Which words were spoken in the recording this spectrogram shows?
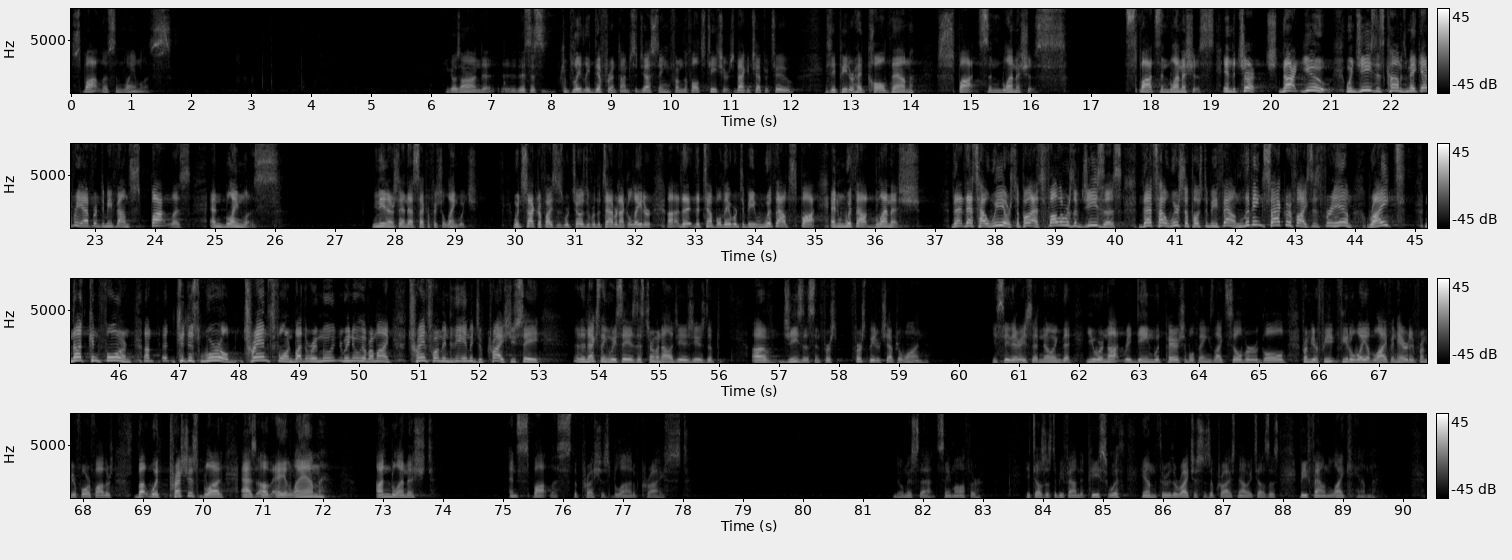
spotless and blameless. He goes on, this is completely different, I'm suggesting, from the false teachers. Back in chapter 2, you see, Peter had called them spots and blemishes. Spots and blemishes in the church, not you. When Jesus comes, make every effort to be found spotless and blameless. You need to understand that sacrificial language. When sacrifices were chosen for the tabernacle, later uh, the, the temple, they were to be without spot and without blemish. That, that's how we are supposed, as followers of Jesus, that's how we're supposed to be found. Living sacrifices for Him, right? Not conformed um, to this world, transformed by the remo- renewing of our mind, transformed into the image of Christ. You see, the next thing we see is this terminology is used of, of Jesus in First, First Peter chapter 1. You see, there he said, knowing that you were not redeemed with perishable things like silver or gold from your feudal way of life inherited from your forefathers, but with precious blood as of a lamb unblemished and spotless, the precious blood of Christ. Don't miss that. Same author. He tells us to be found at peace with him through the righteousness of Christ. Now he tells us, be found like him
